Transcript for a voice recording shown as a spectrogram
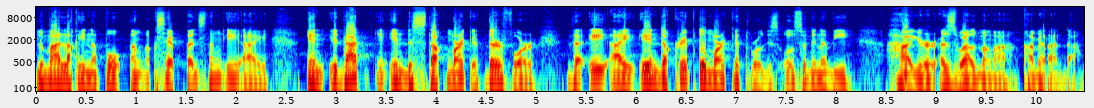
lumalaki na po ang acceptance ng AI. And that in the stock market, therefore, the AI in the crypto market world is also to be higher as well, mga kameranda.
